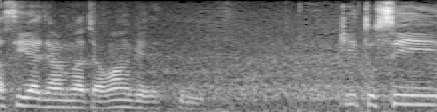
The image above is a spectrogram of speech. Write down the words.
ਅਸੀਂ ਇਹ ਜਾਣਨਾ ਚਾਹਾਂਗੇ ਕਿ ਤੁਸੀਂ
